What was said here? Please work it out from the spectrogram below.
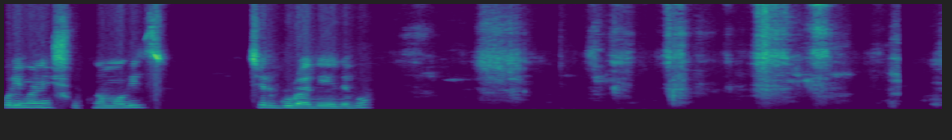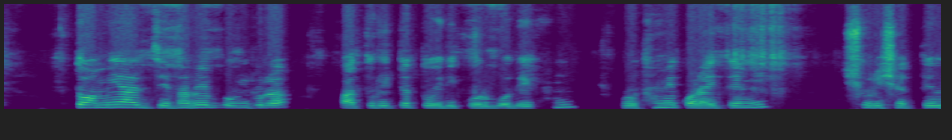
পরিমাণে শুকনো মরিচের গুঁড়া দিয়ে দেব। তো আমি আজ যেভাবে বন্ধুরা পাতুরিটা তৈরি করব, দেখুন। প্রথমে কড়াইতে আমি সরিষার তেল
